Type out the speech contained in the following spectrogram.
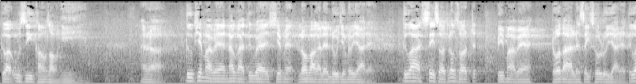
သူကဥစည်းခေါင်းဆောင်ကြီးအဲ့တော့သူဖြစ်မှပဲနောက်ကသူပဲရှင်မဲ့လောဘကလည်းလိုချင်လို့ရတယ်သူကစိတ်စောလှုပ်စောပေးမှပဲဒေါသလည်းစိတ်ဆိုးလို့ရတယ်သူက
